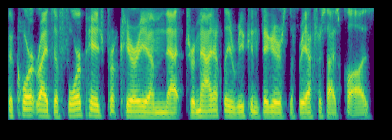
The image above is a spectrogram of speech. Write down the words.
the court writes a four-page per curiam that dramatically reconfigures the free exercise clause.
